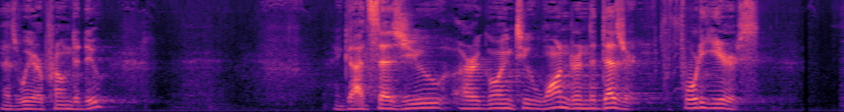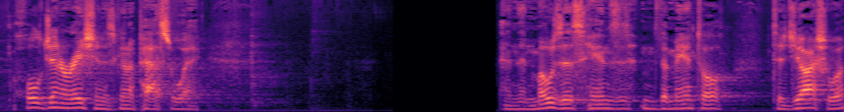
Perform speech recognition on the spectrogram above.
as we are prone to do. And God says, You are going to wander in the desert for 40 years. A whole generation is going to pass away. And then Moses hands the mantle to Joshua.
